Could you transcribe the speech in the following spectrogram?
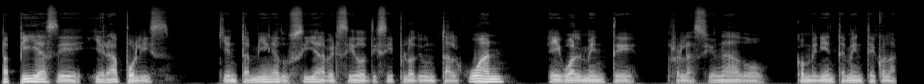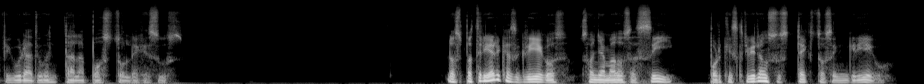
Papías de Hierápolis, quien también aducía haber sido discípulo de un tal Juan, e igualmente relacionado convenientemente con la figura de un tal apóstol de Jesús. Los patriarcas griegos son llamados así porque escribieron sus textos en griego,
